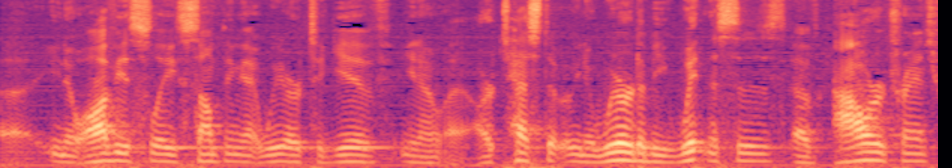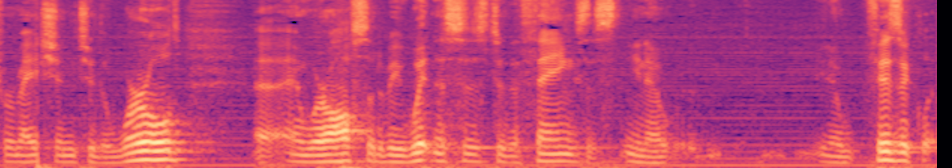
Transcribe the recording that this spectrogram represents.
uh, you know, obviously something that we are to give, you know, our testimony, you know, we're to be witnesses of our transformation to the world, uh, and we're also to be witnesses to the things that, you know, you know, physically,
